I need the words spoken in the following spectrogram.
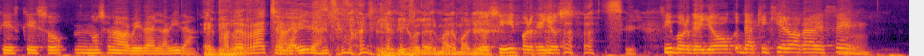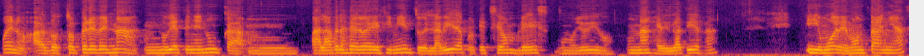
que es que eso no se me va a olvidar en la vida. Le dijo- de racha, En la ¿eh? vida. Le dijo el hermano Yo mayor. sí, porque yo sí. porque yo de aquí quiero agradecer, Mm. bueno, al doctor Pérez Bernal, no voy a tener nunca mm, palabras de agradecimiento en la vida, porque este hombre es, como yo digo, un ángel en la tierra y mueve montañas,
